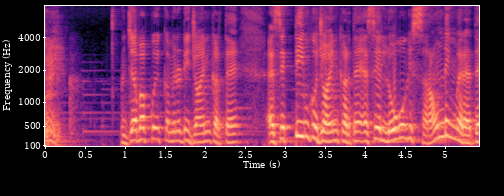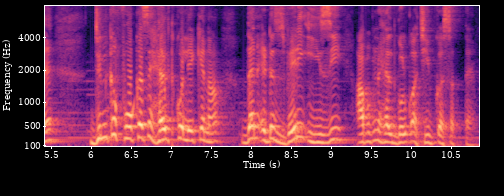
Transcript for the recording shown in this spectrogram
जब आप कोई कम्युनिटी ज्वाइन करते हैं, ऐसे टीम को ज्वाइन करते हैं, ऐसे लोगों के सराउंडिंग में रहते हैं, जिनका फोकस है हेल्थ को लेके ना then it is very easy आप अपने हेल्थ गोल को अचीव कर सकते हैं।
